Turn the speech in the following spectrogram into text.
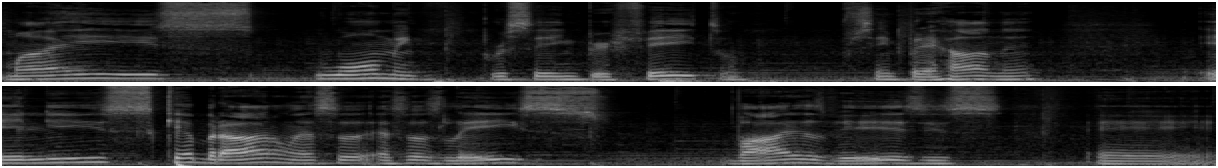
mas o homem, por ser imperfeito, por sempre errar, né? Eles quebraram essa, essas leis várias vezes. É,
